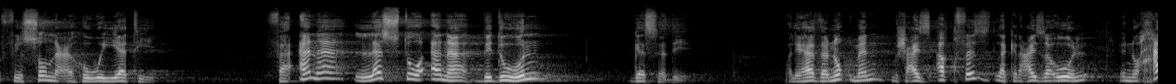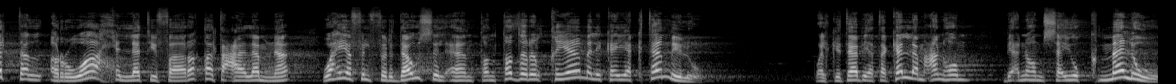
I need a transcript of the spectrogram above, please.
في صنع هويتي. فأنا لست أنا بدون جسدي. ولهذا نؤمن مش عايز أقفز لكن عايز أقول إنه حتى الأرواح التي فارقت عالمنا وهي في الفردوس الآن تنتظر القيامة لكي يكتملوا. والكتاب يتكلم عنهم بأنهم سيكملوا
